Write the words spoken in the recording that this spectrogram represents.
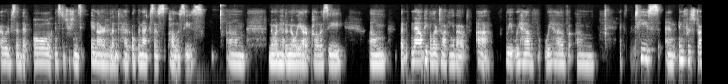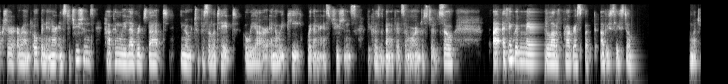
I would have said that all institutions in Ireland had open access policies. Um, no one had an OER policy. Um, but now people are talking about, ah, we, we have, we have um, expertise and infrastructure around open in our institutions. How can we leverage that, you know, to facilitate OER and OEP within our institutions because the benefits are more understood. So I, I think we've made a lot of progress, but obviously still much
